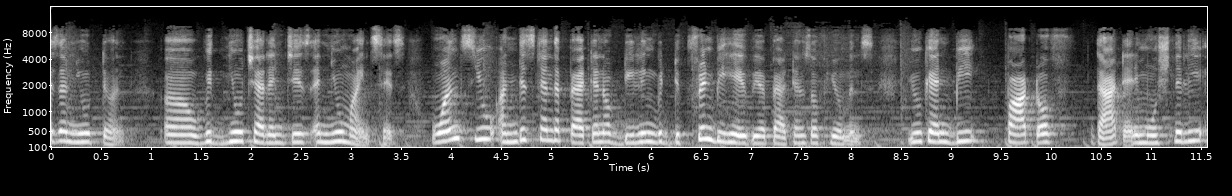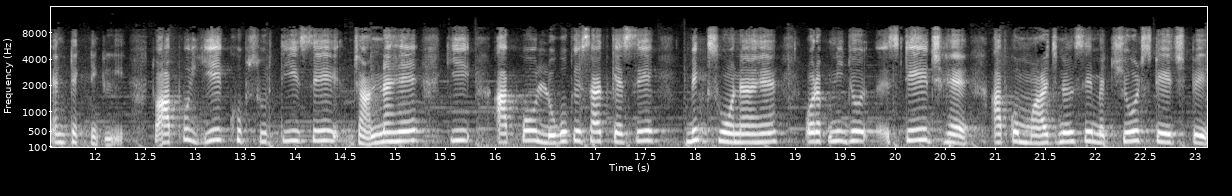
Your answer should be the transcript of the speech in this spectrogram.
is a new turn uh, with new challenges and new mindsets. Once you understand the pattern of dealing with different behavior patterns of humans, you can be part of that emotionally and technically तो आपको ये खूबसूरती से जानना है कि आपको लोगों के साथ कैसे मिक्स होना है और अपनी जो स्टेज है, आपको मार्जिनल से मेच्योर स्टेज पे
